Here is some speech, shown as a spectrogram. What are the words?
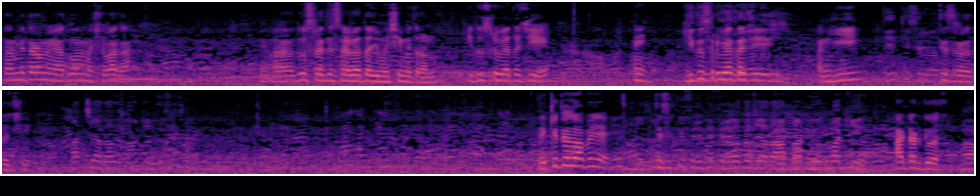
तर मित्रांनो या दोन म्हशी बघा. दुसऱ्या तिसऱ्या व्याताची म्हशी मित्रांनो. ही दुसरी व्याताची आहे. ही दुसरी व्याताची. आणि ही तिसऱ्या व्याताची. हे किती आता आठ आठ दिवस बाकी आहेत आठ आठ दिवस हा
